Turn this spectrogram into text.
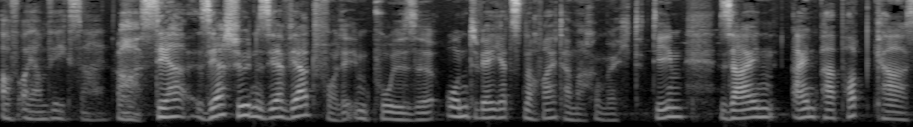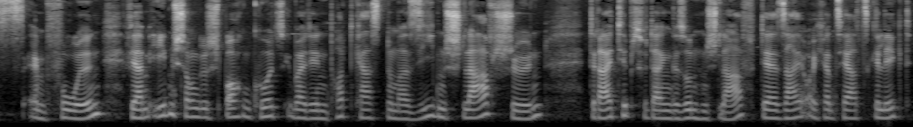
auf eurem Weg sein. Ah, sehr, sehr schöne, sehr wertvolle Impulse. Und wer jetzt noch weitermachen möchte, dem seien ein paar Podcasts empfohlen. Wir haben eben schon gesprochen, kurz über den Podcast Nummer 7, Schlaf schön. Drei Tipps für deinen gesunden Schlaf. Der sei euch ans Herz gelegt.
